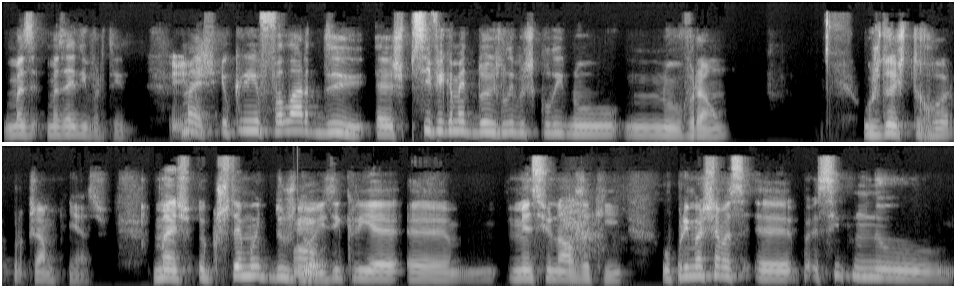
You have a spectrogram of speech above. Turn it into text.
mas, mas é divertido. Mas eu queria falar de uh, especificamente dois livros que li no, no verão. Os dois de terror, porque já me conheces. Mas eu gostei muito dos hum. dois e queria uh, mencioná-los aqui. O primeiro chama-se uh, Sinto-me no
